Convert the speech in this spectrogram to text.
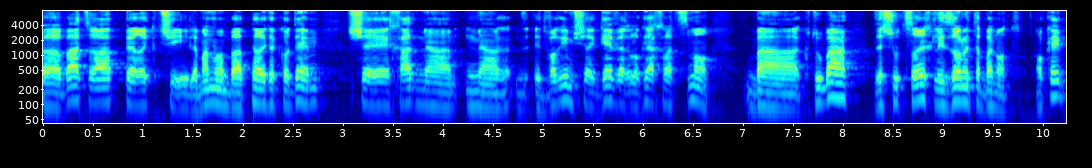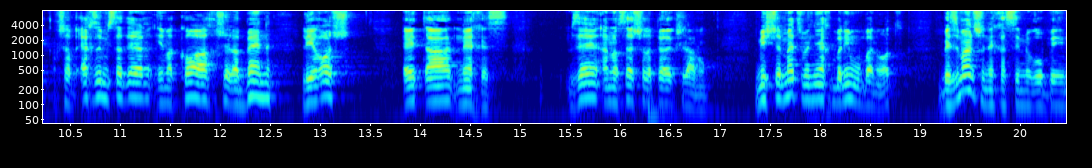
בבתרא, פרק תשיעי. למדנו בפרק הקודם שאחד מה, מהדברים שגבר לוקח על עצמו בכתובה זה שהוא צריך ליזון את הבנות, אוקיי? עכשיו, איך זה מסתדר עם הכוח של הבן לירוש את הנכס? זה הנושא של הפרק שלנו. מי שמת מניח בנים ובנות, בזמן שנכסים מרובים,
